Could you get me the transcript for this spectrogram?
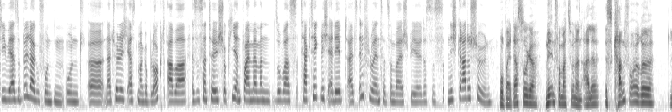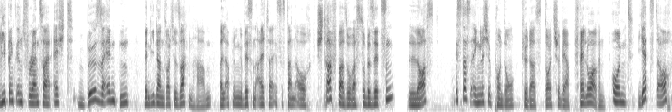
diverse Bilder gefunden und äh, natürlich erstmal geblockt, aber es ist natürlich schockierend, vor allem wenn man sowas tagtäglich erlebt als Influencer zum Beispiel. Das ist nicht gerade schön. Wobei das sogar eine Information an alle. Es kann für eure Lieblingsinfluencer echt böse enden, wenn die dann solche Sachen haben, weil ab einem gewissen Alter ist es dann auch strafbar, sowas zu besitzen. Lost ist das englische Pendant für das deutsche Verb verloren. Und jetzt auch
